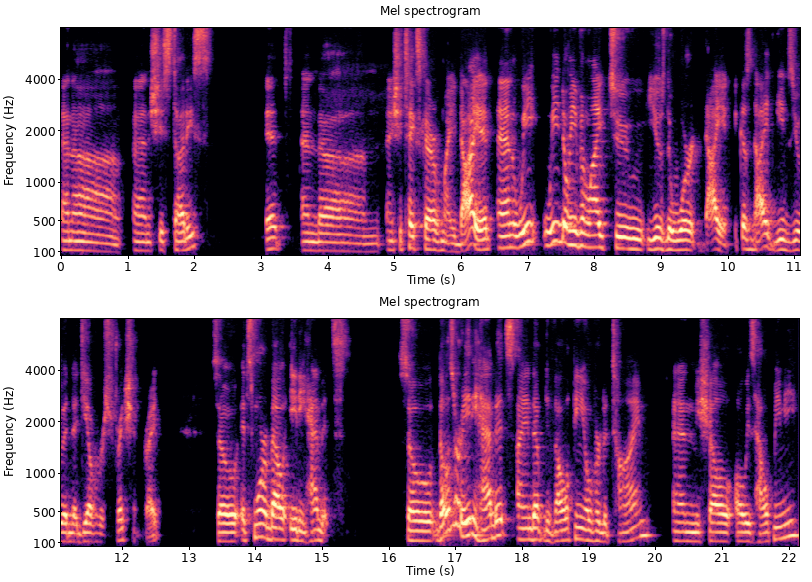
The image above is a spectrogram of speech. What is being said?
And uh, and she studies it and um, and she takes care of my diet and we we don't even like to use the word diet because diet gives you an idea of restriction right so it's more about eating habits so those are eating habits i end up developing over the time and michelle always helping me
